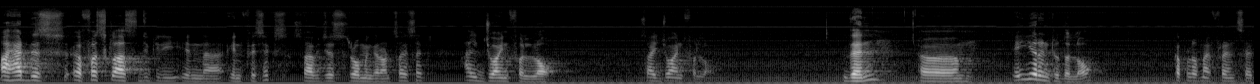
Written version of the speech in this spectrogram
I had this uh, first class degree in, uh, in physics, so I was just roaming around. So I said, I'll join for law. So I joined for law. Then, um, a year into the law, a couple of my friends said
